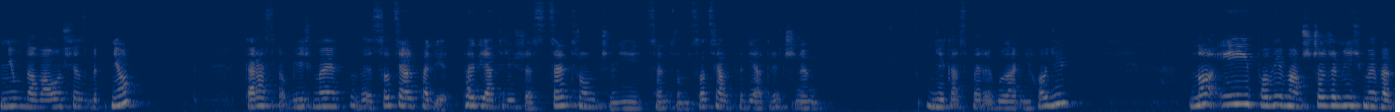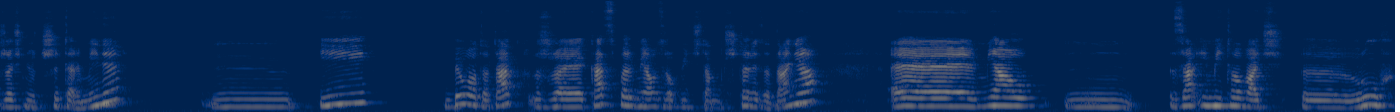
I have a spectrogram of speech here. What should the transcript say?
Nie udawało się zbytnio. Teraz robiliśmy w Social Pedi- Pediatrycznym Centrum, czyli Centrum Socjalpediatrycznym, gdzie Kasper regularnie chodzi. No i powiem Wam szczerze, mieliśmy we wrześniu trzy terminy. Mm, I było to tak, że Kacper miał zrobić tam cztery zadania. E, miał mm, zaimitować y, ruch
